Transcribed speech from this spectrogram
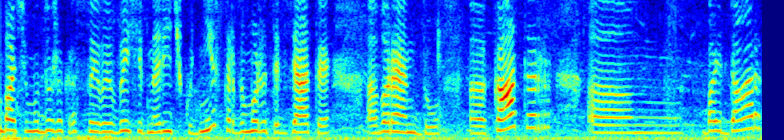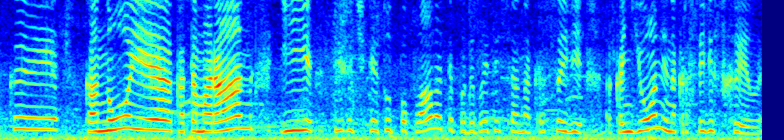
Бачимо дуже красивий вихід на річку Дністер. Ви можете взяти е, в оренду е, катер, ем, байдарки, каної, катамаран і трішечки тут поплавати, подивитися на красиві каньйони, на красиві схили.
